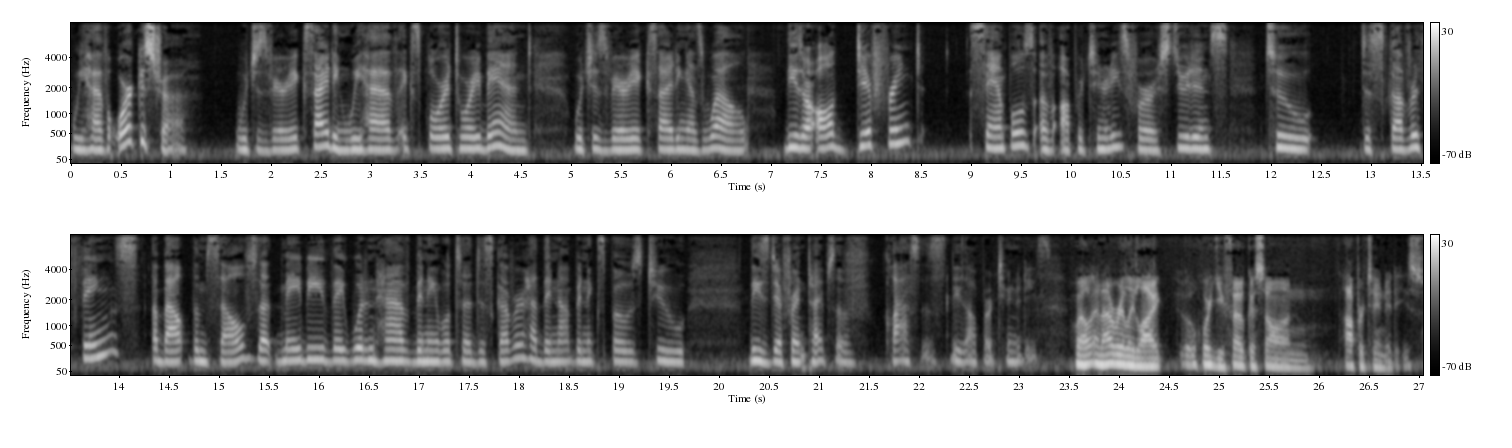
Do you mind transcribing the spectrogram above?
We have orchestra, which is very exciting. We have exploratory band, which is very exciting as well. These are all different samples of opportunities for our students to discover things about themselves that maybe they wouldn't have been able to discover had they not been exposed to these different types of classes, these opportunities. Well, and I really like where you focus on opportunities.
